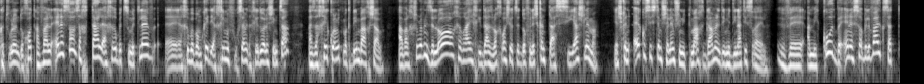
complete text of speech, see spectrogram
כתבו להם דוחות, אבל NSO זכתה להכי הרבה תשומת לב, אה, הכי הרבה במוקד, היא הכי מפורסמת, הכי ידועה לשמצה, אז הכי כולם מתמקדים בה עכשיו. אבל חשוב להבין, זה לא החברה היחידה, זה לא החברה שיוצאת דופן, יש כאן תעשייה שלמה יש כאן אקו סיסטם שלם שהוא נתמך גם על ידי מדינת ישראל. והמיקוד ב-NSO בלבד קצת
